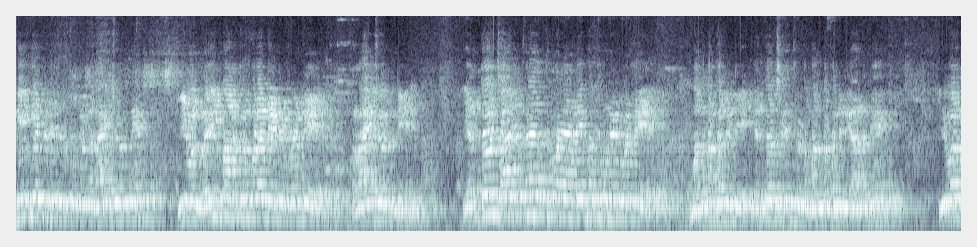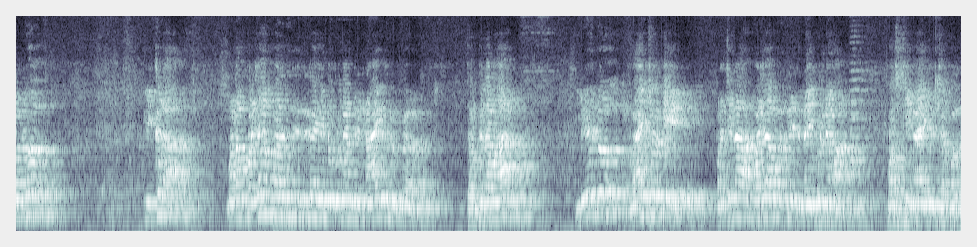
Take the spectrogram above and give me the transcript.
నీటి ఎత్తులు ఎదుర్కొంటున్న రాయచోటిని ఈవెన్ రైలు మార్గం కూడా లేనటువంటి రాయచోటిని. ఎంతో చారిత్రాత్మకమైన నేపథ్యం ఉన్నటువంటి మదనపల్లిని ఎంతో చరిత్ర ఉన్న మదనపల్లిని కాదని యువకులు ఇక్కడ మనం ప్రజాప్రతినిధిగా ఎన్నుకున్న నాయకులు తప్పిదమా? లేదు రాయచోటి ప్రజల ప్రజాప్రతినిధి నైపుణ్యమా? ఫస్ట్ ఈ నాయకులు చెప్పాల?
